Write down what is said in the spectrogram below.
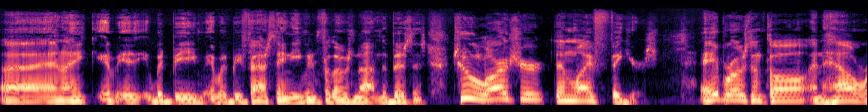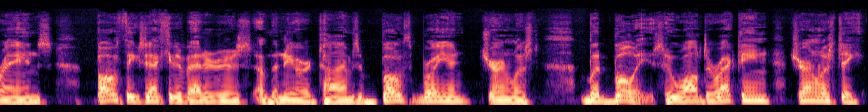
uh, and I think it, it, would be it would be fascinating even for those not in the business. Two larger than life figures, Abe Rosenthal and Howell Raines, both executive editors of the New York Times, both brilliant journalists, but bullies who, while directing journalistic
